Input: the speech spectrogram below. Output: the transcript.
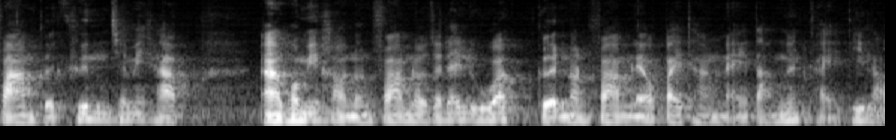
ฟาร์มเกิดขึ้นใช่ไหมครับอ่าพอมีข่าวนอนฟาร์มเราจะได้รู้ว่าเกิดนอนฟาร์มแล้วไปทางไหนตามเงื่อนไขที่เรา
